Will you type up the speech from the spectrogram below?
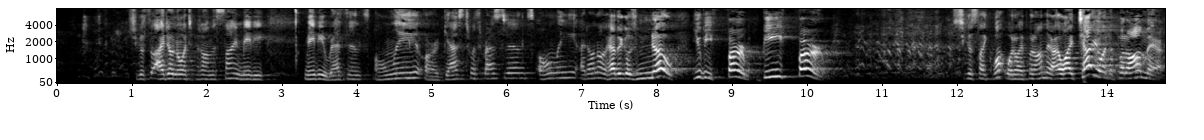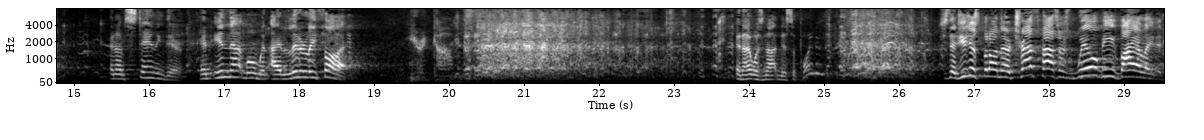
She goes, I don't know what to put on the sign. Maybe, maybe residents only, or guests with residents only. I don't know. Heather goes, No, you be firm. Be firm. She goes, like, what? What do I put on there? Oh, I tell you what to put on there. And I'm standing there. And in that moment, I literally thought, here it comes. and I was not disappointed. She said, You just put on there, trespassers will be violated.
